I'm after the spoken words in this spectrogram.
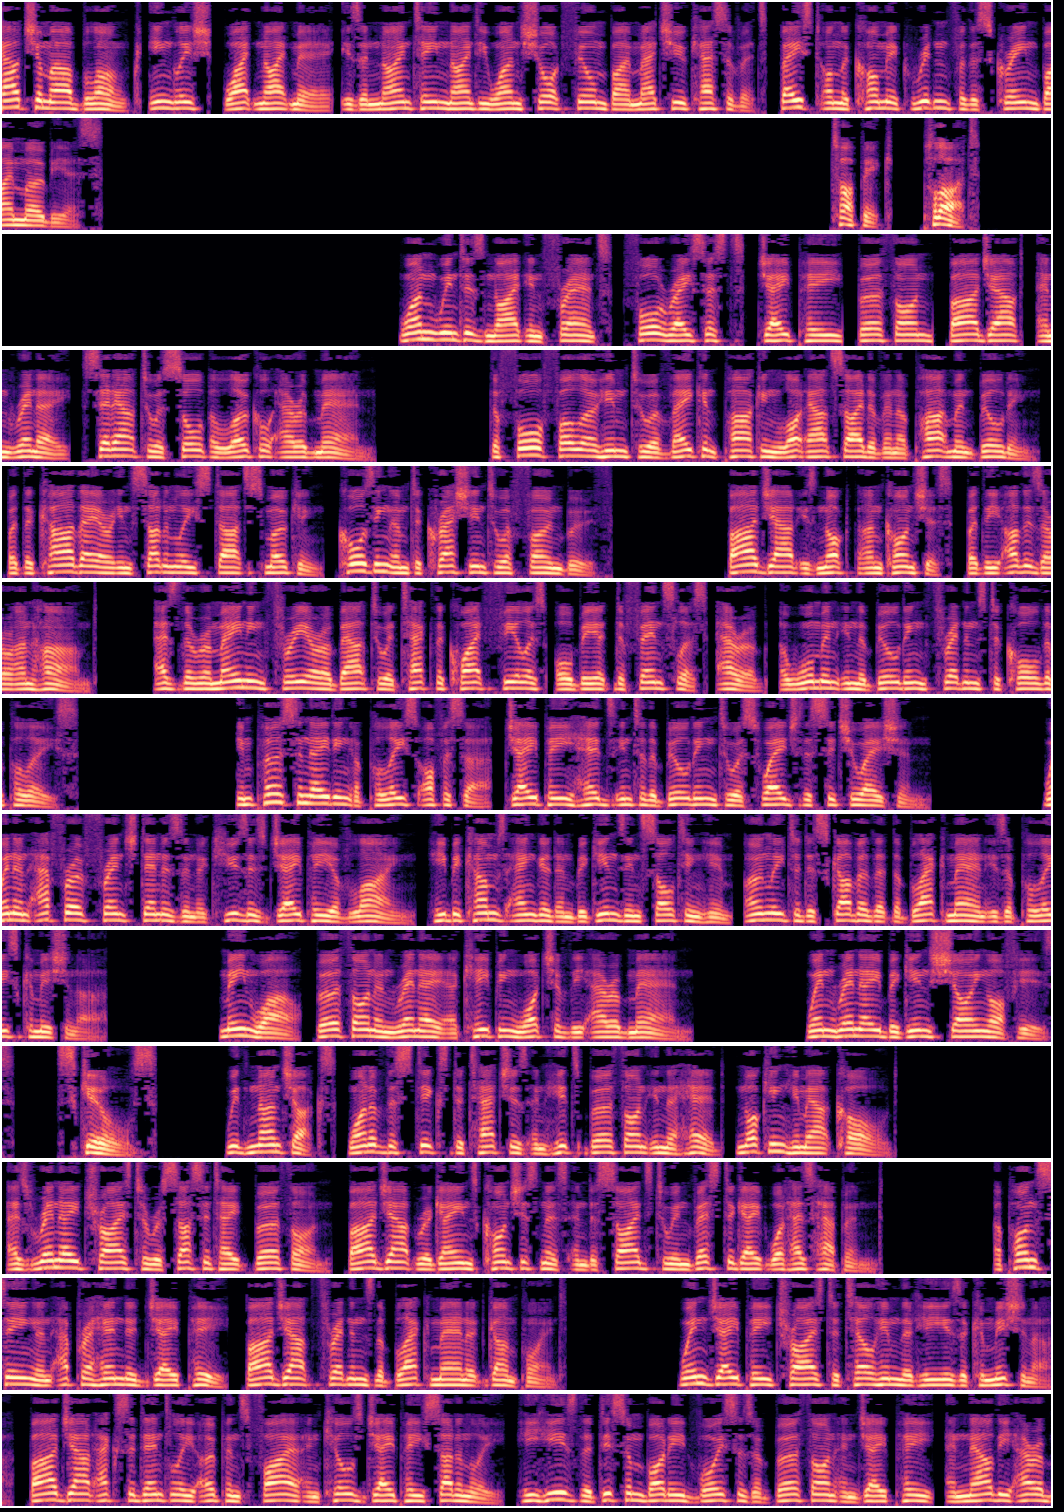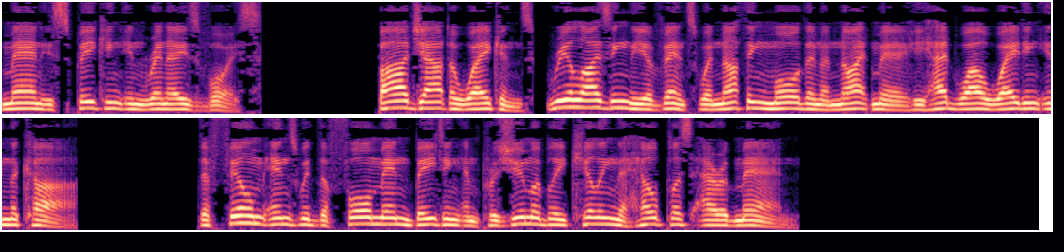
Cauchemar Blanc English, White Nightmare is a 1991 short film by Matthew Kassovitz, based on the comic written for the screen by Moebius. Plot One winter's night in France, four racists, J.P., Berthon, Bargeout, and René, set out to assault a local Arab man. The four follow him to a vacant parking lot outside of an apartment building, but the car they are in suddenly starts smoking, causing them to crash into a phone booth. Barjout is knocked unconscious, but the others are unharmed. As the remaining three are about to attack the quite fearless albeit defenseless Arab, a woman in the building threatens to call the police. Impersonating a police officer, JP heads into the building to assuage the situation. When an Afro-French denizen accuses JP of lying, he becomes angered and begins insulting him, only to discover that the black man is a police commissioner. Meanwhile, Berthon and René are keeping watch of the Arab man. When René begins showing off his skills with nunchucks, one of the sticks detaches and hits Berthon in the head, knocking him out cold. As René tries to resuscitate Berthon, Bargeout regains consciousness and decides to investigate what has happened. Upon seeing an apprehended JP, Bargeout threatens the black man at gunpoint. When JP tries to tell him that he is a commissioner, Bargeout accidentally opens fire and kills JP suddenly. He hears the disembodied voices of Berthon and JP, and now the Arab man is speaking in René's voice. Barjout awakens, realizing the events were nothing more than a nightmare he had while waiting in the car. The film ends with the four men beating and presumably killing the helpless Arab man.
